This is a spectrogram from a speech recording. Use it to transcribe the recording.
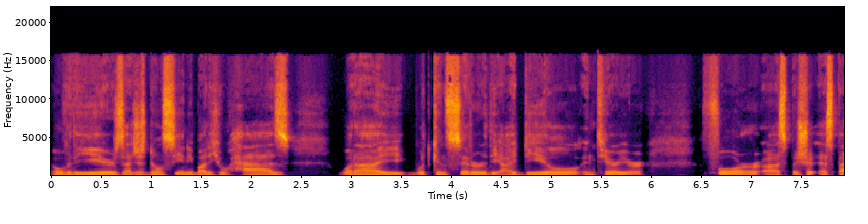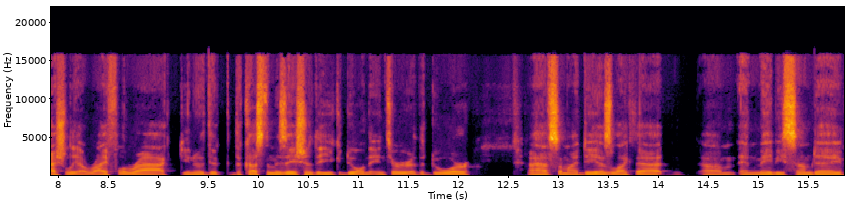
over the years. I just don't see anybody who has what I would consider the ideal interior for uh, especially especially a rifle rack you know the the customizations that you could do on the interior of the door. I have some ideas like that um, and maybe someday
